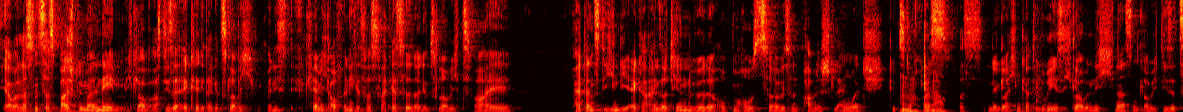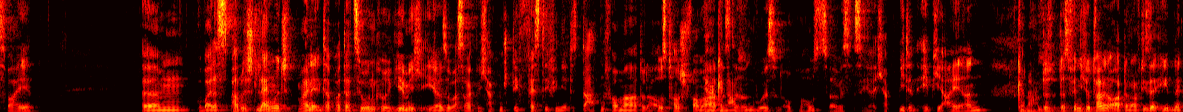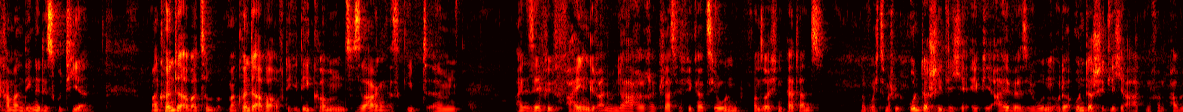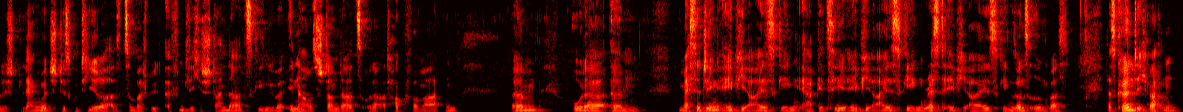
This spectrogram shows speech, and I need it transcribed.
Ja, aber lass uns das Beispiel mal nehmen. Ich glaube, aus dieser Ecke, da gibt es, glaube ich, wenn ich erkläre mich auf, wenn ich jetzt was vergesse, da gibt es, glaube ich, zwei Patterns, die ich in die Ecke einsortieren würde: Open Host Service und Published Language. Gibt es mhm, noch was, genau. was in der gleichen Kategorie ist? Ich glaube nicht. Ne? Das sind, glaube ich, diese zwei. Ähm, wobei das Published Language, meine Interpretation, korrigiere mich, eher sowas sagt, ich habe ein fest definiertes Datenformat oder Austauschformat, ja, genau. das da irgendwo ist und Open Host Service ist eher, ich hab, biete ein API an. Genau. Und das, das finde ich total in Ordnung. Auf dieser Ebene kann man Dinge diskutieren. Man könnte aber, zum, man könnte aber auf die Idee kommen, zu sagen, es gibt ähm, eine sehr viel feingranularere Klassifikation von solchen Patterns, wo ich zum Beispiel unterschiedliche API-Versionen oder unterschiedliche Arten von Published Language diskutiere, also zum Beispiel öffentliche Standards gegenüber Inhouse-Standards oder Ad-Hoc-Formaten ähm, oder ähm, Messaging-APIs gegen RPC-APIs, gegen REST-APIs, gegen sonst irgendwas. Das könnte ich machen,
